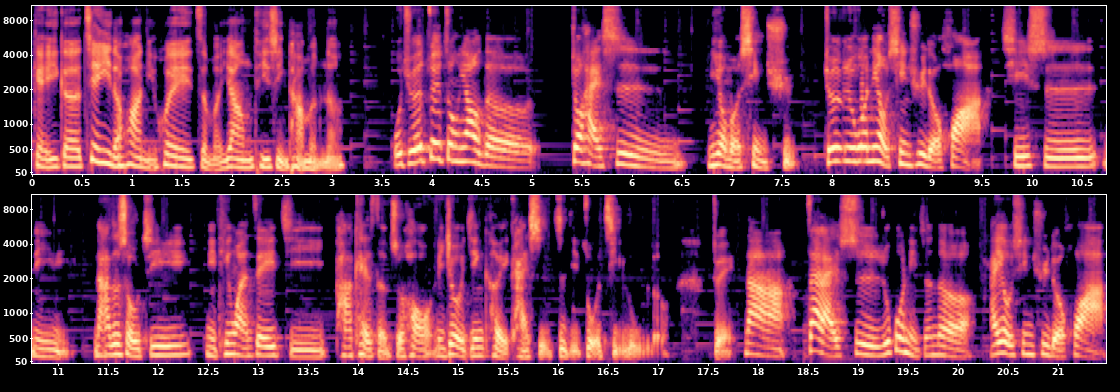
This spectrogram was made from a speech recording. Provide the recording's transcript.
给一个建议的话，你会怎么样提醒他们呢？我觉得最重要的就还是你有没有兴趣。就是如果你有兴趣的话，其实你拿着手机，你听完这一集 podcast 之后，你就已经可以开始自己做记录了。对，那再来是，如果你真的还有兴趣的话，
